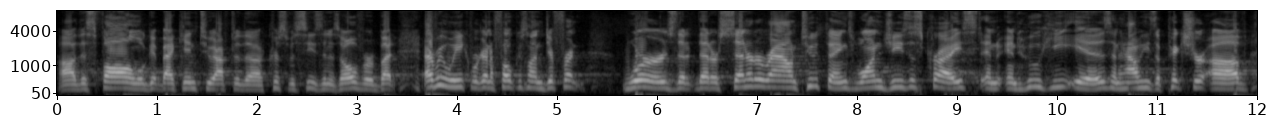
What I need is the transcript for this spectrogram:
uh, this fall, and we'll get back into after the Christmas season is over. But every week we're going to focus on different words that, that are centered around two things one, Jesus Christ and, and who he is, and how he's a picture of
